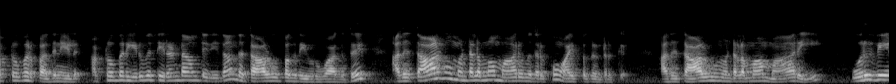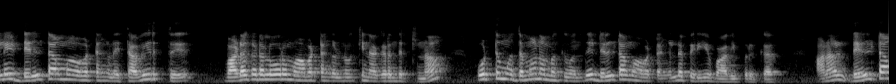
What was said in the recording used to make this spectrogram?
அக்டோபர் பதினேழு. அக்டோபர் இருபத்தி இரண்டாம் தேதி தான் அந்த தாழ்வு பகுதி உருவாகுது. அது தாழ்வு மண்டலமா மாறுவதற்கும் வாய்ப்புகள் இருக்கு. அது தாழ்வு மண்டலமா மாறி ஒருவேளை டெல்டா மாவட்டங்களை தவிர்த்து வடகடலோர மாவட்டங்கள் நோக்கி நகர்ந்துட்டுனா ஒட்டுமொத்தமா நமக்கு வந்து டெல்டா மாவட்டங்கள்ல பெரிய பாதிப்பு இருக்காது. ஆனால் டெல்டா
